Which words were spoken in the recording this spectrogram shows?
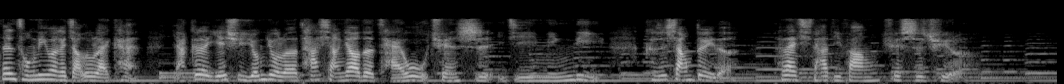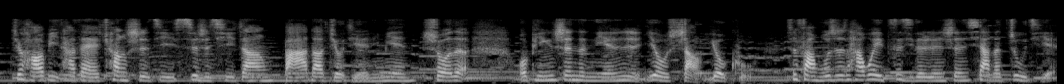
但是从另外一个角度来看，雅各也许拥有了他想要的财物、权势以及名利，可是相对的。他在其他地方却失去了，就好比他在创世纪四十七章八到九节里面说的：“我平生的年日又少又苦。”这仿佛是他为自己的人生下的注解。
